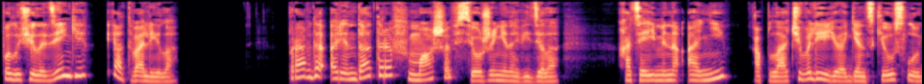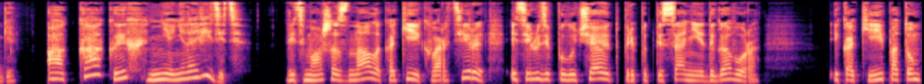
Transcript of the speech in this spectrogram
Получила деньги и отвалила. Правда, арендаторов Маша все же ненавидела, хотя именно они оплачивали ее агентские услуги. А как их не ненавидеть? Ведь Маша знала, какие квартиры эти люди получают при подписании договора — и какие потом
